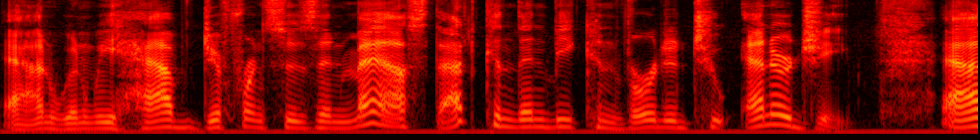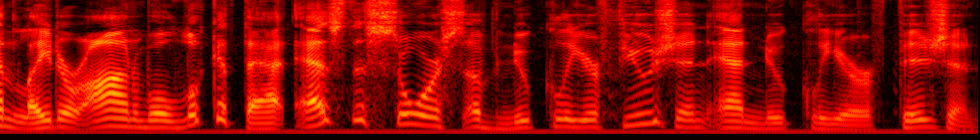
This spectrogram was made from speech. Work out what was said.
And when we have differences in mass, that can then be converted to energy. And later on, we'll look at that as the source of nuclear fusion and nuclear fission.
